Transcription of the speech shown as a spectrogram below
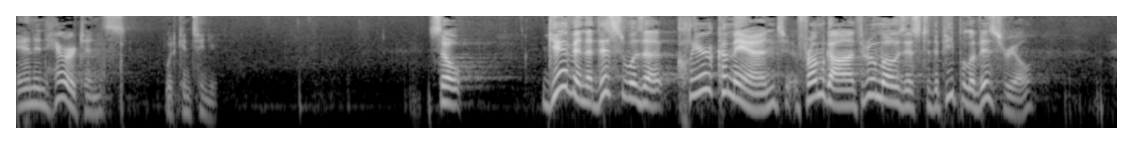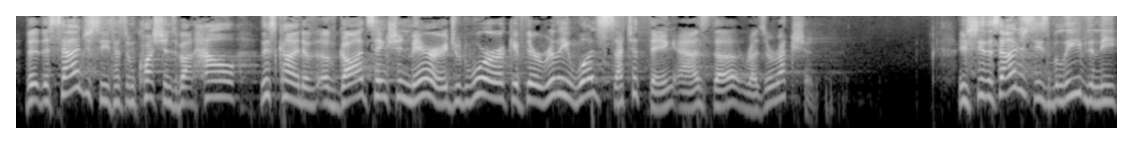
and inheritance would continue. So, given that this was a clear command from God through Moses to the people of Israel, the, the Sadducees had some questions about how this kind of, of God sanctioned marriage would work if there really was such a thing as the resurrection. You see, the Sadducees believed in the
